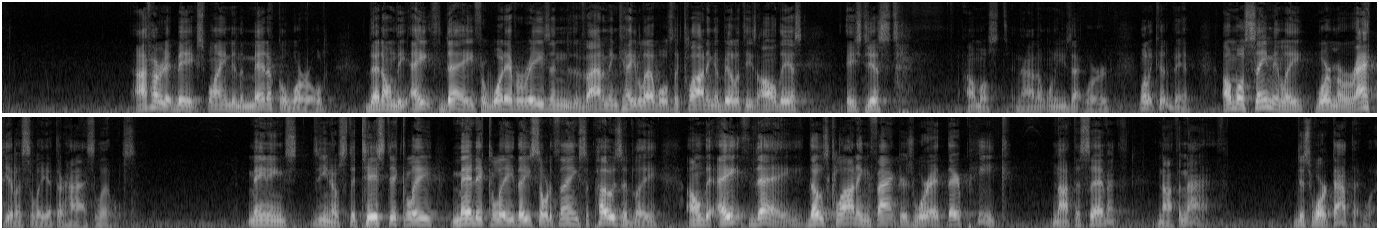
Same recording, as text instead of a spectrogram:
I've heard it be explained in the medical world that on the eighth day, for whatever reason, the vitamin K levels, the clotting abilities, all this, it's just almost, now I don't want to use that word, well, it could have been, almost seemingly were miraculously at their highest levels. Meaning, you know, statistically, medically, these sort of things, supposedly, on the eighth day, those clotting factors were at their peak. Not the seventh, not the ninth. Just worked out that way.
